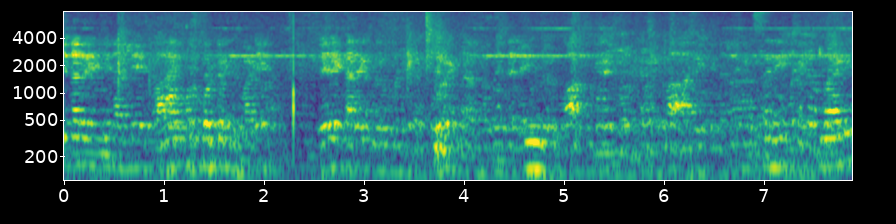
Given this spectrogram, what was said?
ಹೆಚ್ಚಿನ ರೀತಿಯಲ್ಲಿ ಕಾರ್ಯಕ್ರಮ ಮಾಡಿ ಬೇರೆ ಕಾರ್ಯಕ್ರಮಗಳಿಗೆ ಕೋವಿಡ್ ಸಮಯದಲ್ಲಿ ವಾಕ್ ಆ ರೀತಿಯಲ್ಲಿ ಸರಿ ಚೆಕ್ ಮಾಡಿ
